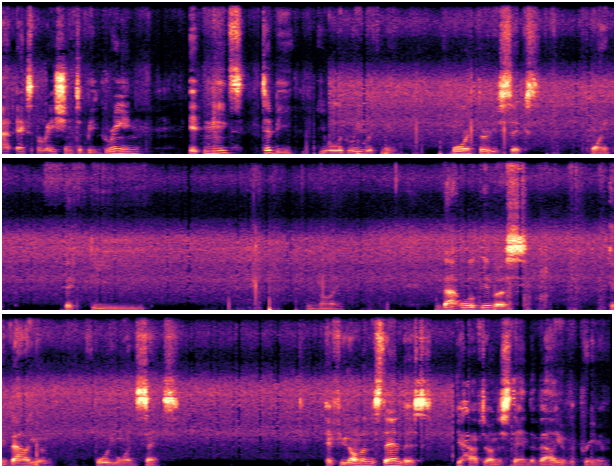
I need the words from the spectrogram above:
at expiration to be green it needs to be you will agree with me 436.59 that will give us a value of 41 cents if you don't understand this you have to understand the value of the premium,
